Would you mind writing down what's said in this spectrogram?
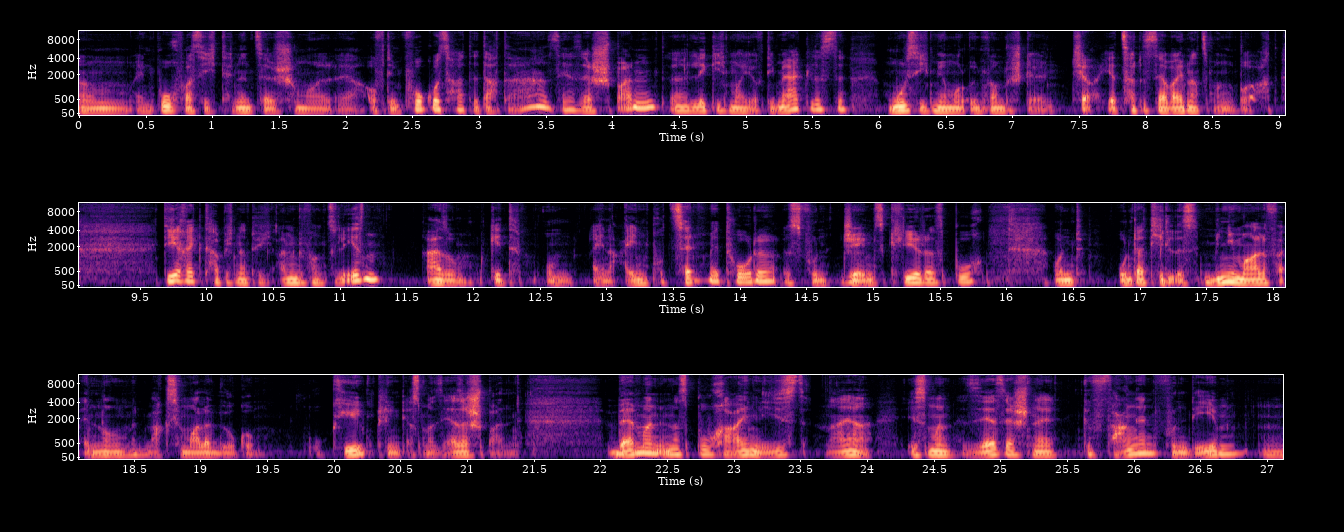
ähm, ein Buch, was ich tendenziell schon mal ja, auf dem Fokus hatte, dachte, ah, sehr, sehr spannend, äh, lege ich mal hier auf die Merkliste, muss ich mir mal irgendwann bestellen. Tja, jetzt hat es der Weihnachtsmann gebracht. Direkt habe ich natürlich angefangen zu lesen, also geht um eine 1%-Methode, ist von James Clear das Buch und Untertitel ist Minimale Veränderung mit maximaler Wirkung. Okay, klingt erstmal sehr, sehr spannend. Wenn man in das Buch reinliest, naja, ist man sehr, sehr schnell gefangen von dem, hm,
